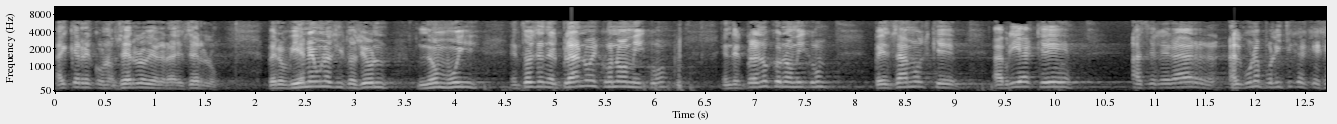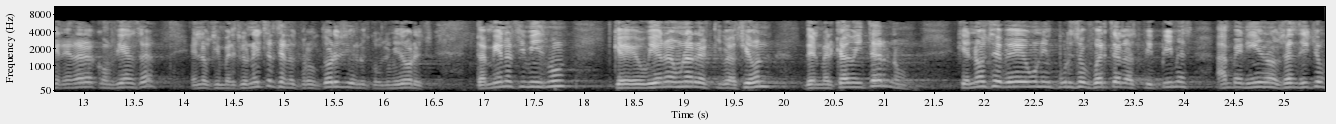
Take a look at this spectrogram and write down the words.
hay que reconocerlo y agradecerlo. Pero viene una situación no muy. Entonces, en el plano económico, en el plano económico, pensamos que habría que acelerar alguna política que generara confianza en los inversionistas, en los productores y en los consumidores. También, asimismo, que hubiera una reactivación del mercado interno, que no se ve un impulso fuerte a las pymes, han venido, nos han dicho,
